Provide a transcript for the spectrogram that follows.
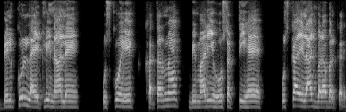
बिल्कुल लाइटली ना लें। उसको एक खतरनाक बीमारी हो सकती है उसका इलाज बराबर करें।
